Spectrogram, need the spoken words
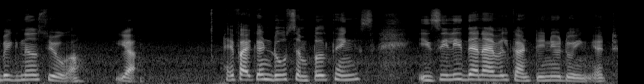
beginners yoga. Yeah. If i can do simple things easily then i will continue doing it.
